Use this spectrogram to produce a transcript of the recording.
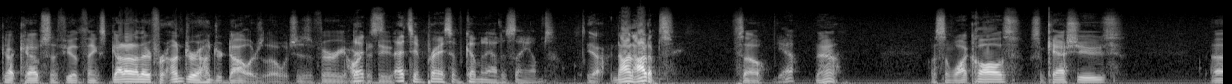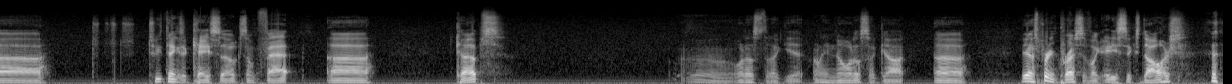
got cups and a few other things. Got out of there for under a hundred dollars though, which is very hard that's to do. that's impressive coming out of Sam's. Yeah, nine items. So Yeah. yeah, with some white claws, some cashews, uh, two things of queso because I'm fat. Uh, cups. Uh, what else did I get? I don't even know what else I got. Uh, yeah, it's pretty impressive. Like eighty six dollars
